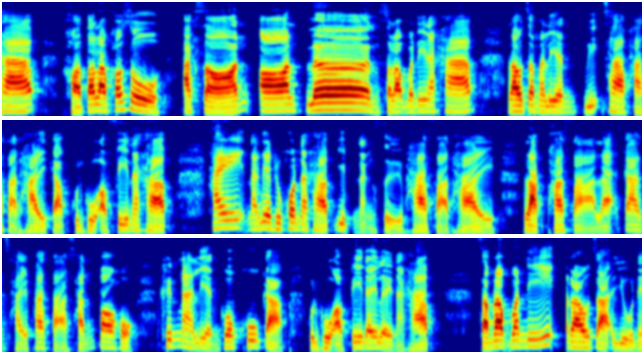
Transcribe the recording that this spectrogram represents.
ครับ ขอต้อนรับเข้าสู่อักษรออนเลิร์นสำหรับวันนี้นะครับ เราจะมาเรียนวิชาภาษาไทยกับคุณครูออฟฟี่นะครับ ให้นักเรียนทุกคนนะครับ หยิบหนังสือภาษาไทย หลักภาษาและการใช้ภาษาชั้นป .6 ขึ้นมาเรียนควบคู่กับคุณครูออฟฟี่ได้เลยนะครับสำหรับวันนี้เราจะอยู่ใน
